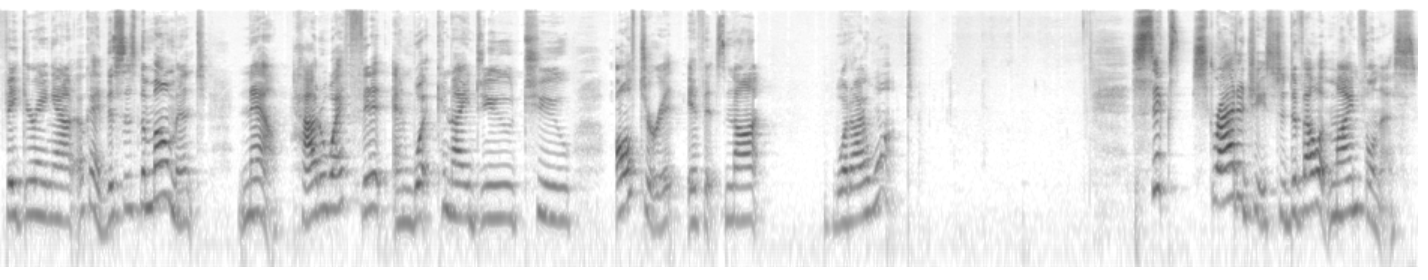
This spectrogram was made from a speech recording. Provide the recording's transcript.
figuring out, okay, this is the moment. Now, how do I fit and what can I do to alter it if it's not what I want? Six strategies to develop mindfulness.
